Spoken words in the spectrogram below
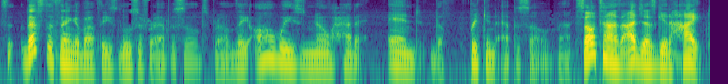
So that's the thing about these Lucifer episodes, bro. They always know how to end the freaking episode, man. Sometimes I just get hyped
